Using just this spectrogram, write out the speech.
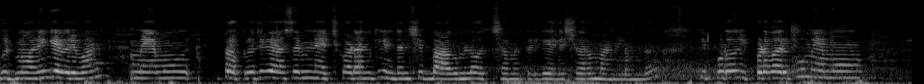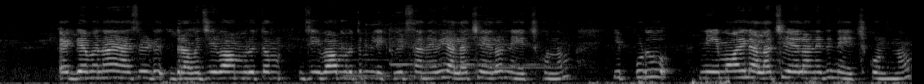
గుడ్ మార్నింగ్ ఎవ్రీవన్ మేము ప్రకృతి వ్యవసాయం నేర్చుకోవడానికి ఇంటర్న్షిప్ భాగంలో వచ్చాము ఇక్కడికి ఏలేశ్వరం మండలంలో. ఇప్పుడు ఇప్పటి వరకు మేము ఎగ్గమన యాసిడ్ ద్రవ జీవామృతం జీవామృతం లిక్విడ్స్ అనేవి ఎలా చేయాలో నేర్చుకున్నాం. ఇప్పుడు నీమ్ ఆయిల్ ఎలా చేయాలనేది నేర్చుకుంటున్నాం.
